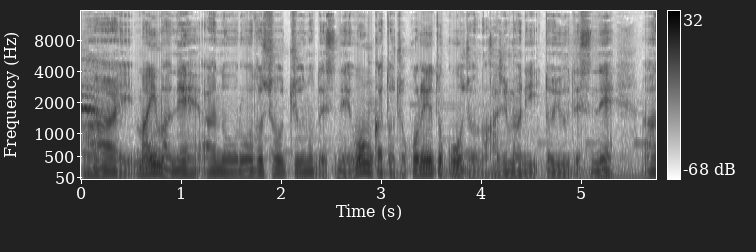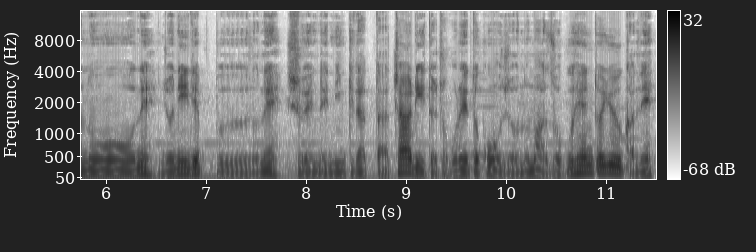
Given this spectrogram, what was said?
はい。まあ今ね、あの、ロードショー中のですね、ウォンカとチョコレート工場の始まりというですね、あのね、ジョニー・デップのね、主演で人気だったチャーリーとチョコレート工場のまあ続編というかね、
